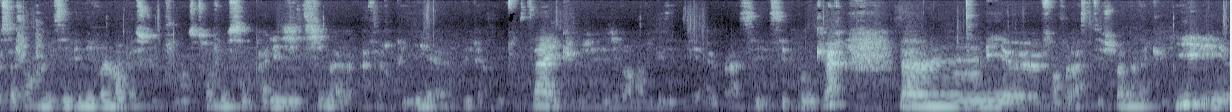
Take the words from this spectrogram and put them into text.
sachant que je le faisais bénévolement parce que pour l'instant, je me sens pas légitime à, faire payer des personnes pour ça et que j'ai, j'ai vraiment envie de euh, voilà, c'est, de bon cœur. Euh, mais euh, enfin voilà, c'était super bien accueilli et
